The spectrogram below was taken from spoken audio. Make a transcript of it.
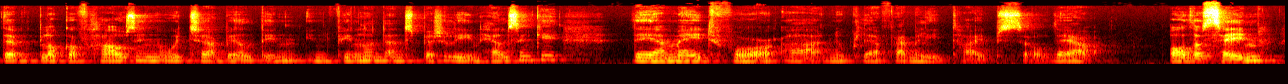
the block of housing which are built in, in Finland and especially in Helsinki, they are made for uh, nuclear family types, so they are all the same.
